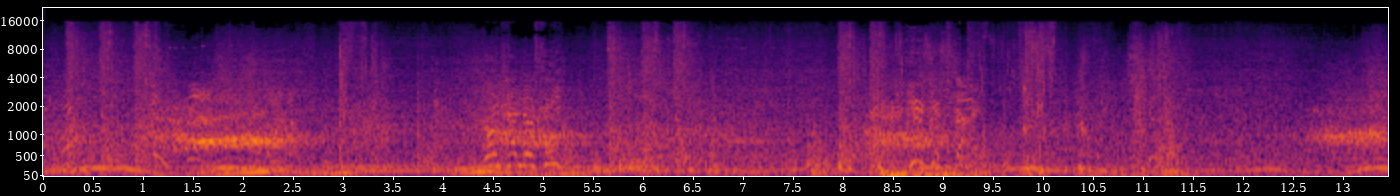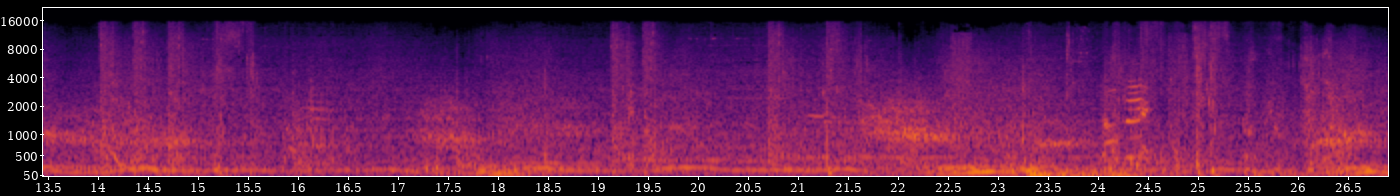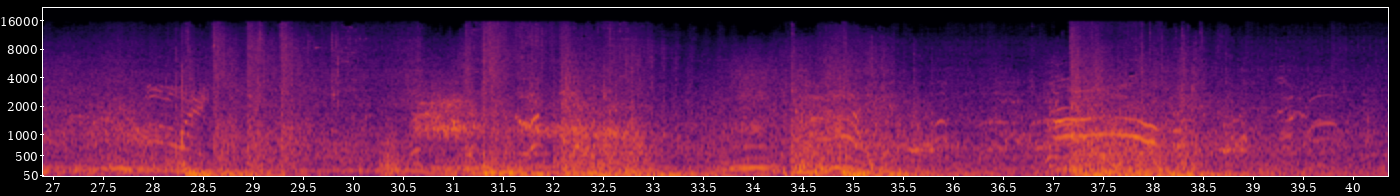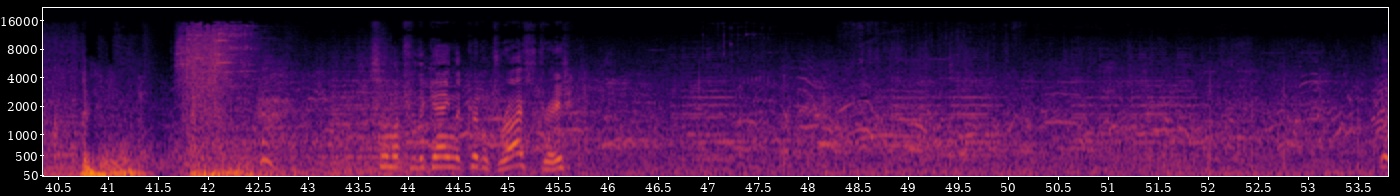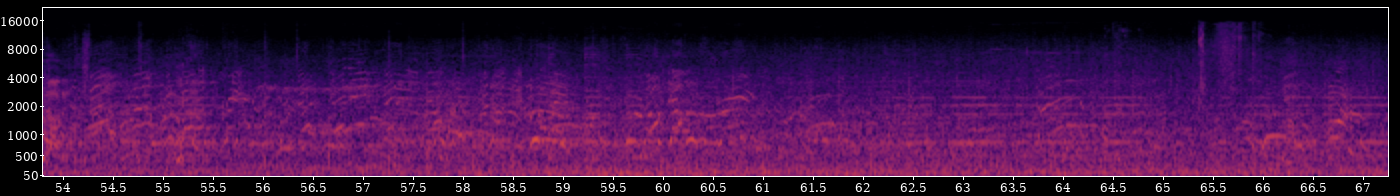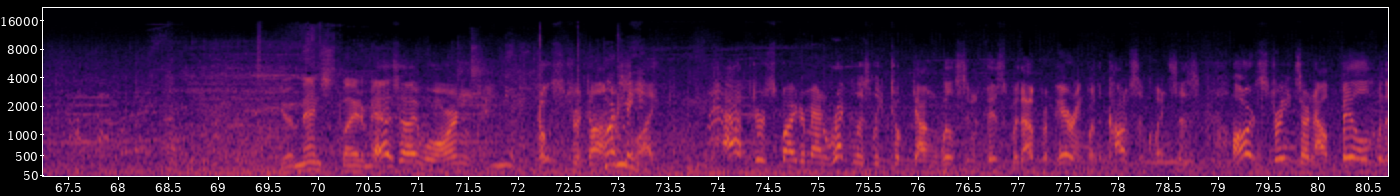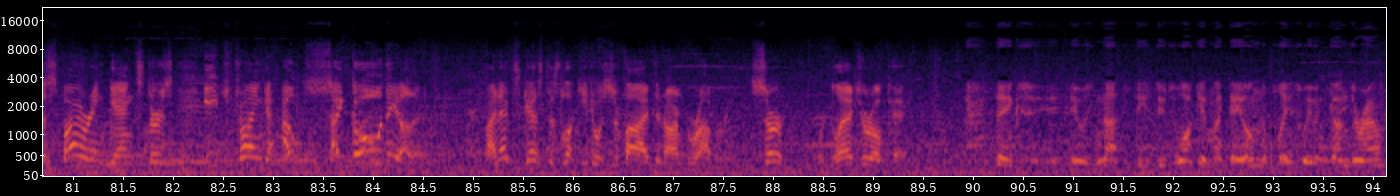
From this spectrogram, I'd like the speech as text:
time no see. Here's your stuff. Couldn't drive straight. Get out of here. You're a mensch, Spider-Man. As I warned, Nostradamus Pardon me. like. After Spider-Man recklessly took down Wilson Fisk without preparing for the consequences, our streets are now filled with aspiring gangsters, each trying to out-psycho the other. My next guest is lucky to have survived an armed robbery. Sir, we're glad you're okay. Thanks. It was nuts. These dudes walk in like they own the place, waving guns around.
